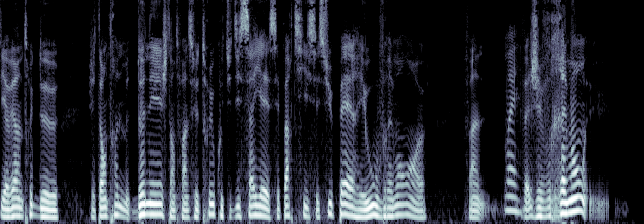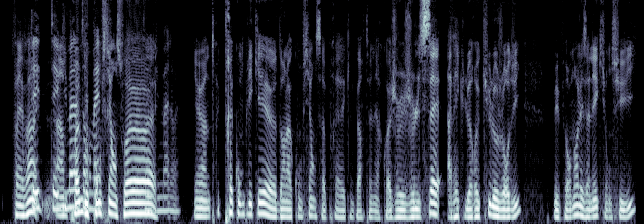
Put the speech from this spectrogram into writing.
Il y avait un truc de. J'étais en train de me donner, j'étais en train de ce truc où tu dis, ça y est, c'est parti, c'est super, et où vraiment. euh, Enfin, Ouais. bah, j'ai vraiment. eu- Enfin, il y avait un, problème de remettre confiance. Ouais, ouais. Il y a eu un truc très compliqué euh, dans la confiance après avec une partenaire, quoi. Je, je le sais avec le recul aujourd'hui, mais pendant les années qui ont suivi,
